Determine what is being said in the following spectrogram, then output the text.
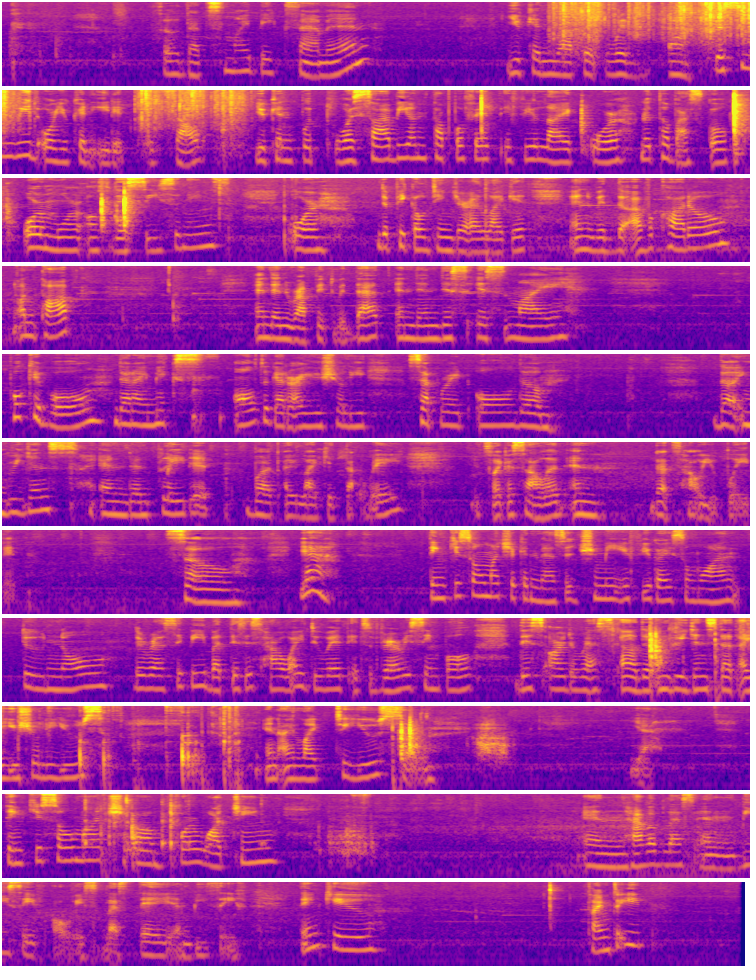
So that's my baked salmon. You can wrap it with uh, the seaweed or you can eat it itself. You can put wasabi on top of it if you like or the tabasco or more of the seasonings or the pickled ginger I like it. And with the avocado on top and then wrap it with that. And then this is my poke bowl that I mix all together. I usually separate all the the ingredients and then plate it but I like it that way. It's like a salad and that's how you plate it. So yeah. Thank you so much. You can message me if you guys want to know the recipe but this is how I do it. It's very simple. These are the rest uh, the ingredients that I usually use and I like to use so yeah. Thank you so much um, for watching and have a blessed and be safe always. Blessed day and be safe. Thank you. Time to eat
